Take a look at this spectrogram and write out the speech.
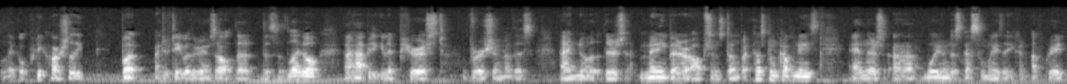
LEGO pretty harshly. But I do take it with a grain of salt that this is LEGO, and I'm happy to get a purist version of this. I know that there's many better options done by custom companies, and there's uh, we'll even discuss some ways that you can upgrade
